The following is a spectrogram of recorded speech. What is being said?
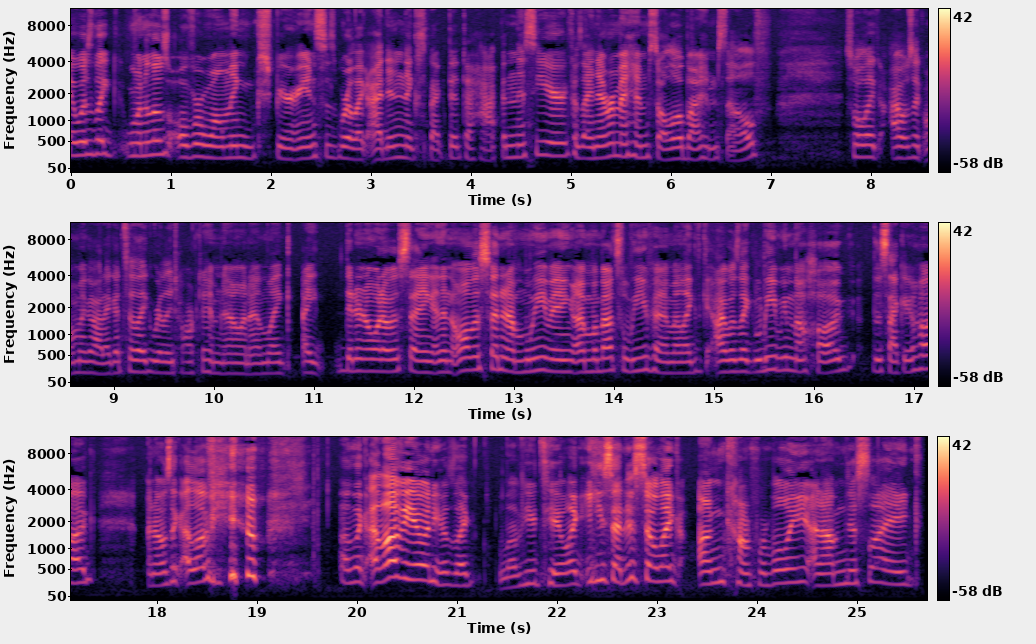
it was like one of those overwhelming experiences where like I didn't expect it to happen this year because I never met him solo by himself. So like I was like, oh my god, I get to like really talk to him now, and I'm like, I didn't know what I was saying, and then all of a sudden I'm leaving. I'm about to leave him, and like I was like leaving the hug, the second hug, and I was like, I love you. I was like, I love you, and he was like, love you too. Like he said it so like uncomfortably, and I'm just like,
